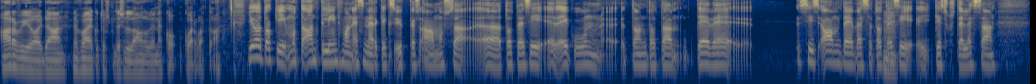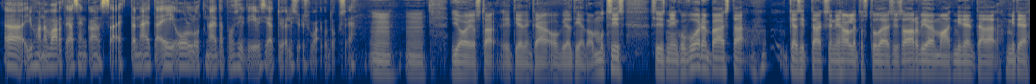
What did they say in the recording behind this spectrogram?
arvioidaan ne vaikutukset, mitä sillä on ollut, ja ne korvataan? Joo, toki, mutta Antti Lindman esimerkiksi ykkösaamussa äh, totesi, että ei kun ton tota, TV, siis AMTVssä totesi hmm. keskustellessaan – Juhana Vartiasen kanssa, että näitä ei ollut näitä positiivisia työllisyysvaikutuksia. Mm, mm. Joo, josta ei tietenkään ole vielä tietoa. Mutta siis, siis niin kuin vuoden päästä käsittääkseni hallitus tulee siis arvioimaan, että miten tällä, miten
